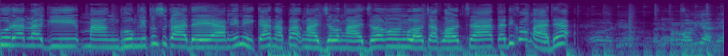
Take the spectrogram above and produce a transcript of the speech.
Kuburan lagi manggung itu suka ada yang ini kan apa ngajel-ngajel loncat-loncat. Tadi kok nggak ada? Oh, lagi lagi perwalian ya.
